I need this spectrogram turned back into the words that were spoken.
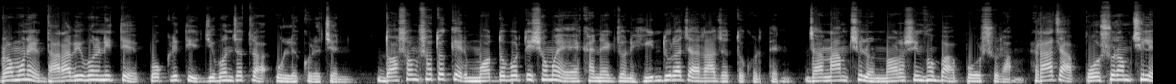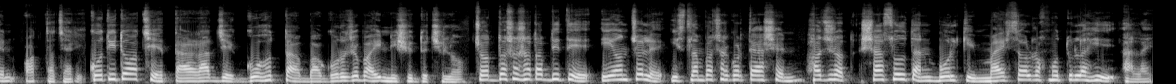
ভ্রমণের ধারা বিবরণীতে প্রকৃতি জীবনযাত্রা উল্লেখ করেছেন। দশম শতকের মধ্যবর্তী সময়ে এখানে একজন হিন্দু রাজা রাজত্ব করতেন, যার নাম ছিল নরসিংহ বা পরশুরাম। রাজা পরশুরাম ছিলেন অত্যাচারী। কথিত আছে তার রাজ্যে গোহত্যা বা গরুজবাই নিষিদ্ধ ছিল। চোদ্দশো শতাব্দীতে এই অঞ্চলে ইসলাম প্রচার করতে আসেন হজরত শাহ সুলতান বলকি মাইরসাউল রহমতুল্লাহি আলাই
